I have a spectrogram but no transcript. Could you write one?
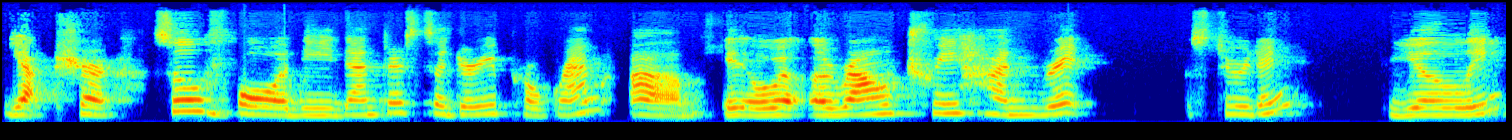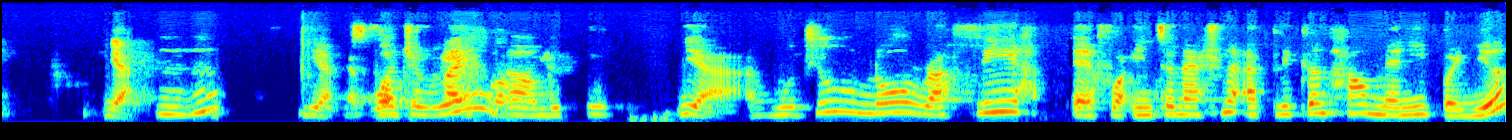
Yeah, sure. So for the dental surgery program, um, it will around 300 students yearly. Yeah. Mm-hmm. Yeah, for Jermaine, um, would you, yeah, would you know roughly uh, for international applicant how many per year?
